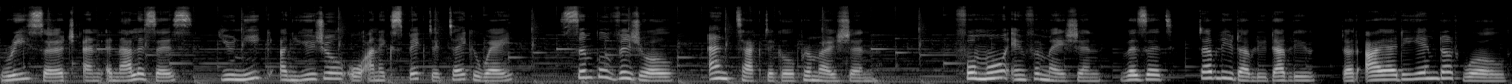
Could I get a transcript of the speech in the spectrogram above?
research and analysis, unique, unusual or unexpected takeaway, simple visual, and tactical promotion. For more information, visit www.iidm.world.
